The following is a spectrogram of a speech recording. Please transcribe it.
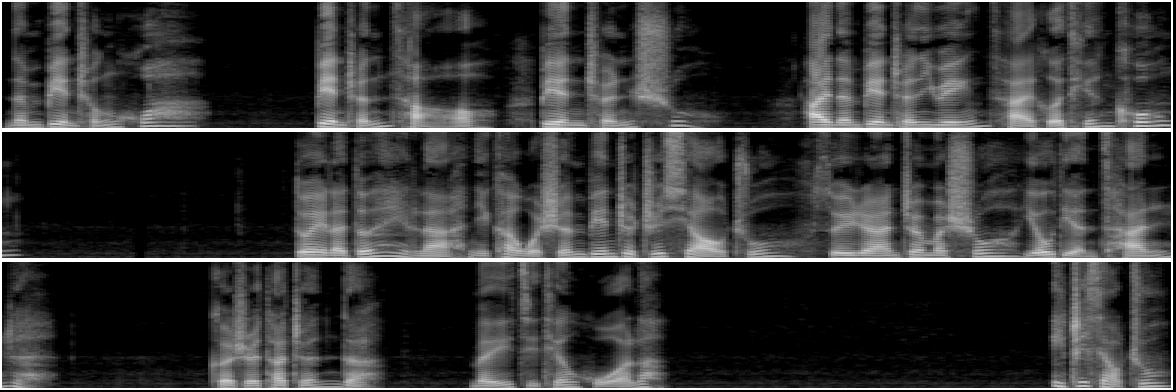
能变成花。变成草，变成树，还能变成云彩和天空。对了对了，你看我身边这只小猪，虽然这么说有点残忍，可是它真的没几天活了。一只小猪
